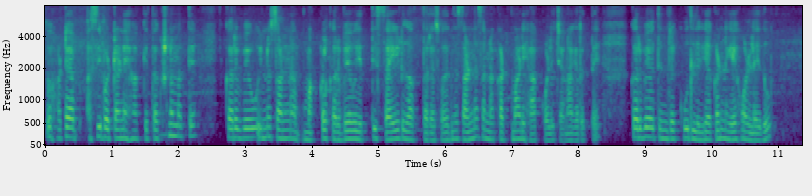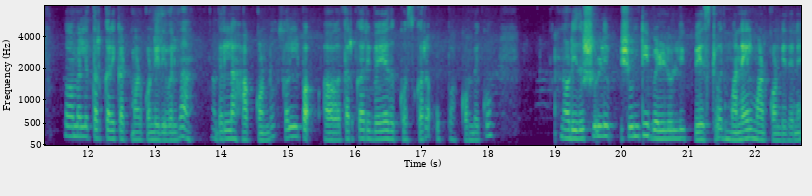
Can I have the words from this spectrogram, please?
ಸೊ ಹಟೆ ಹಸಿ ಬಟಾಣಿ ಹಾಕಿದ ತಕ್ಷಣ ಮತ್ತು ಕರಿಬೇವು, ಇನ್ನೂ ಸಣ್ಣ ಮಕ್ಕಳು ಕರಿಬೇವು ಎತ್ತಿ ಸೈಡ್ಗೆ ಹಾಕ್ತಾರೆ. ಸೊ ಅದರಿಂದ ಸಣ್ಣ ಸಣ್ಣ ಕಟ್ ಮಾಡಿ ಹಾಕ್ಕೊಳ್ಳಿ ಚೆನ್ನಾಗಿರುತ್ತೆ. ಕರಿಬೇವು ತಿಂದರೆ ಕೂದಲಿಗೆ, ಕಣ್ಣಿಗೆ ಒಳ್ಳೆಯದು. ಸೊ ಆಮೇಲೆ ತರಕಾರಿ ಕಟ್ ಮಾಡ್ಕೊಂಡಿದ್ದೀವಲ್ವ ಅದೆಲ್ಲ ಹಾಕ್ಕೊಂಡು ಸ್ವಲ್ಪ ತರಕಾರಿ ಬೇಯೋದಕ್ಕೋಸ್ಕರ ಉಪ್ಪು ಹಾಕ್ಕೊಬೇಕು. ನೋಡಿ, ಇದು ಶುಳ್ಳಿ, ಶುಂಠಿ ಬೆಳ್ಳುಳ್ಳಿ ಪೇಸ್ಟು ಅದು ಮನೇಲಿ ಮಾಡ್ಕೊಂಡಿದ್ದೇನೆ.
